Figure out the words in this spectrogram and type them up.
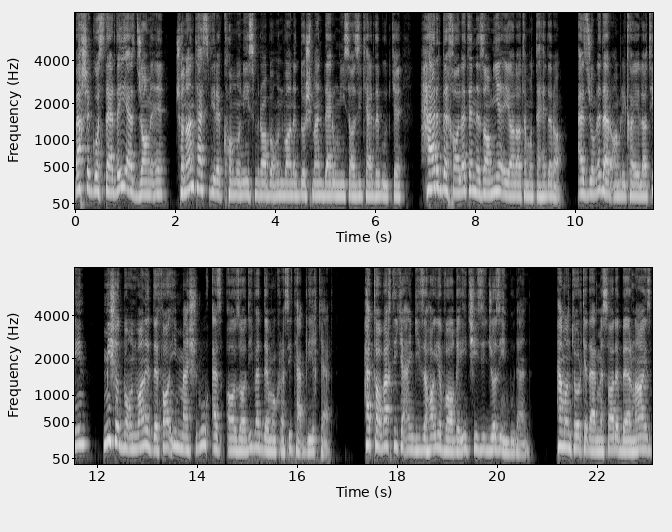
بخش گسترده ای از جامعه چنان تصویر کمونیسم را به عنوان دشمن درونی سازی کرده بود که هر دخالت نظامی ایالات متحده را از جمله در آمریکای لاتین می‌شد به عنوان دفاعی مشروع از آزادی و دموکراسی تبلیغ کرد حتی وقتی که انگیزه های واقعی چیزی جز این بودند. همانطور که در مثال برنایز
